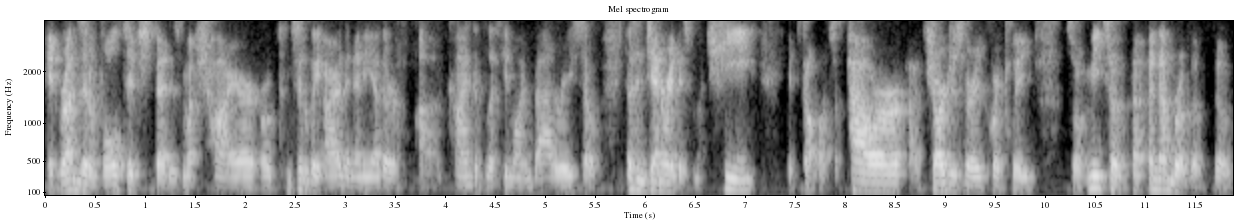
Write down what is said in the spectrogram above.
It runs at a voltage that is much higher or considerably higher than any other uh, kind of lithium-ion battery. So it doesn't generate as much heat. It's got lots of power. Uh, charges very quickly. So it meets a, a number of the, the,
